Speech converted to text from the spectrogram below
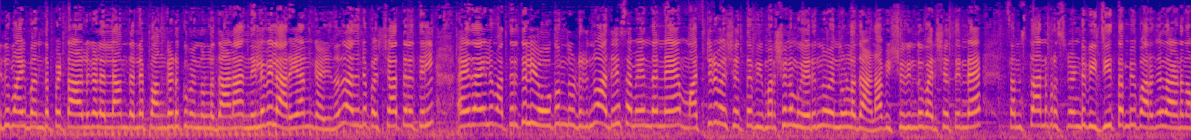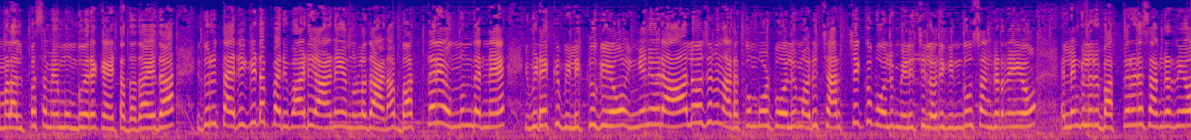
ഇതുമായി ബന്ധപ്പെട്ട ആളുകളെല്ലാം തന്നെ പങ്കെടുക്കുമെന്നുള്ളതാണ് നിലവിൽ അറിയാൻ കഴിയുന്നത്. അതിന്റെ പശ്ചാത്തലത്തിൽ ഏതായാലും അത്തരത്തിൽ യോഗം തുടരുന്നു. അതേസമയം തന്നെ മറ്റൊരു വശത്ത് വിമർശനം ഉയരുന്നു എന്നുള്ളതാണ്. വിശ്വഹിന്ദു പരിഷത്തിന്റെ സംസ്ഥാന പ്രസിഡന്റ് വിജി തമ്പി പറഞ്ഞതാണ് നമ്മൾ അല്പസമയം മുമ്പ് വരെ കേട്ടത്. അതായത് ഇതൊരു തരികിട പരിപാടിയാണ് എന്നുള്ളതാണ്. ഭക്തരെ ഒന്നും തന്നെ ഇവിടേക്ക് വിളിക്കുകയോ ഇങ്ങനെ ഒരു ആലോചന നടക്കുമ്പോൾ പോലും ഒരു ചർച്ചയ്ക്ക് പോലും വിളിച്ചില്ല. ഒരു ഹിന്ദു സംഘടനയോ അല്ലെങ്കിൽ ഒരു ഭക്തരുടെ സംഘടനയോ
